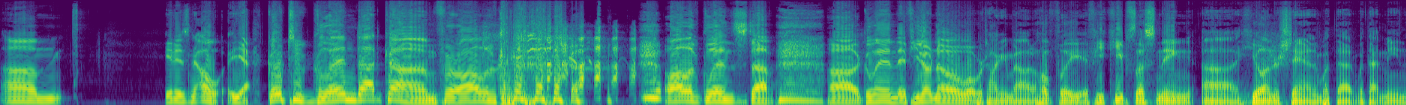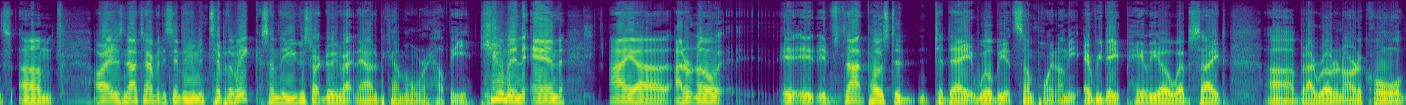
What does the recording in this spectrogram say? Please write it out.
Um, it is now. Oh yeah. Go to Glen.com for all of all of Glen's stuff. Uh, Glen, if you don't know what we're talking about, hopefully, if he keeps listening, uh, he'll understand what that what that means. Um, all right, it is now time for the Simply Human Tip of the Week. Something you can start doing right now to become a more healthy human. And I uh, I don't know. It, it's not posted today. It will be at some point on the Everyday Paleo website. Uh, but I wrote an article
